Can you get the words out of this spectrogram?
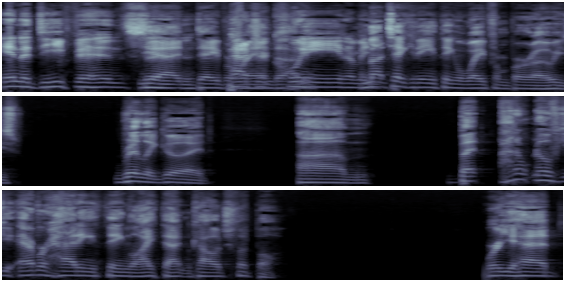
in the defense. Yeah, and Dave Patrick Aranda. I Queen. I I'm mean, not taking anything away from Burrow. He's really good. Um, but I don't know if you ever had anything like that in college football, where you had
